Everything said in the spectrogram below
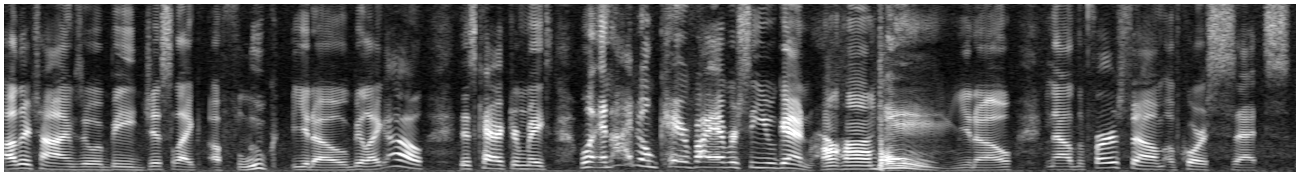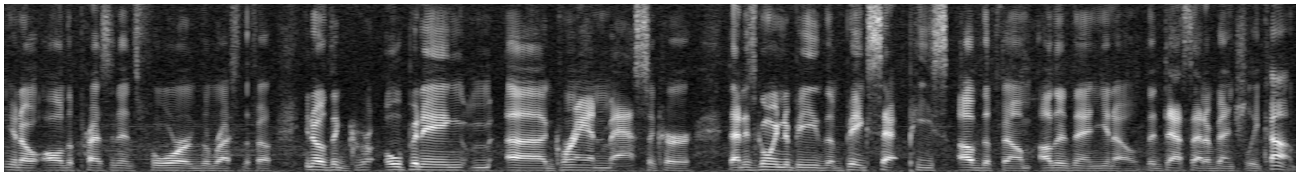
other times it would be just like a fluke, you know, be like, oh, this character makes, well, and I don't care if I ever see you again, boom, you know. Now, the first film, of course, sets, you know, all the precedents for the rest of the film. You know, the opening uh, grand massacre that is going to be the big set piece of the film, other than, you know, the deaths that eventually come.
